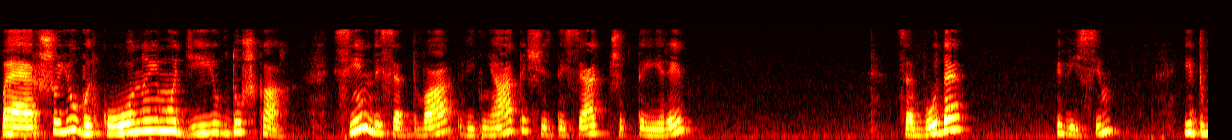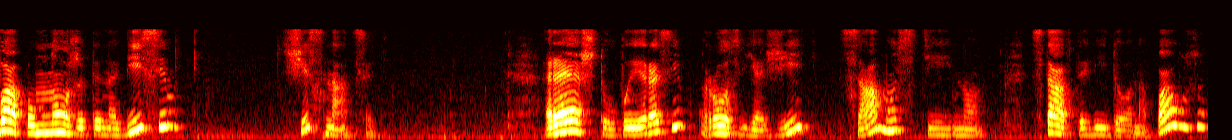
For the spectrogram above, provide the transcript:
Першою виконуємо дію в дужках. 72 відняти 64. Це буде 8. І 2 помножити на 8 16. Решту виразів розв'яжіть самостійно. Ставте відео на паузу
